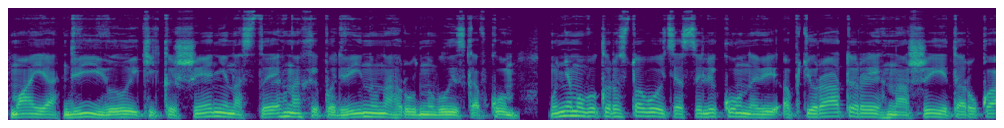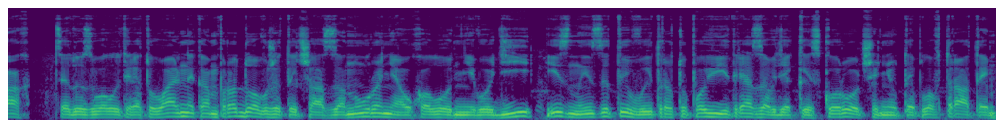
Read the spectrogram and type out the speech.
Має дві великі кишені на стегнах і подвійну нагрудну блискавку. У ньому використовуються силіконові обтюратори на шиї та руках. Це дозволить рятувальникам продовжити час занурення у холодній воді і знизити витрату повітря завдяки скороченню тепловтрати.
